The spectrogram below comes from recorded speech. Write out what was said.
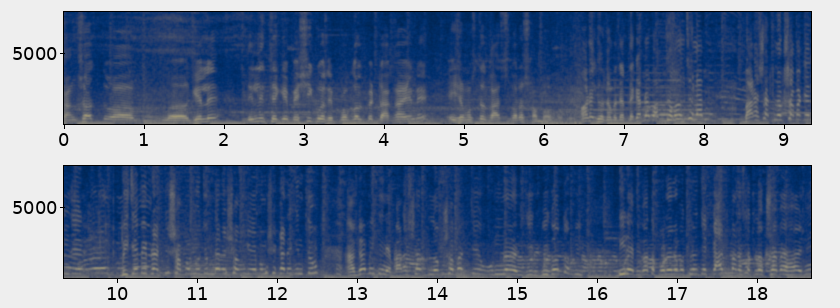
সাংসদ গেলে দিল্লি থেকে বেশি করে প্রকল্পের টাকা এনে এই সমস্ত কাজ করা সম্ভব হবে। অনেক ধন্যবাদ আপনাকে। আমরা কথা বলছিলাম বারাসাত লোকসভা কেন্দ্রের বিজেপি প্রার্থী স্বপন মজুমদারের সঙ্গে এবং সেখানে কিন্তু আগামী দিনে বারাসাত লোকসভার যে উন্নয়ন, যে বিগত দিনে বিগত পনেরো বছরের যে কাজ বারাসাত লোকসভায় হয়নি,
